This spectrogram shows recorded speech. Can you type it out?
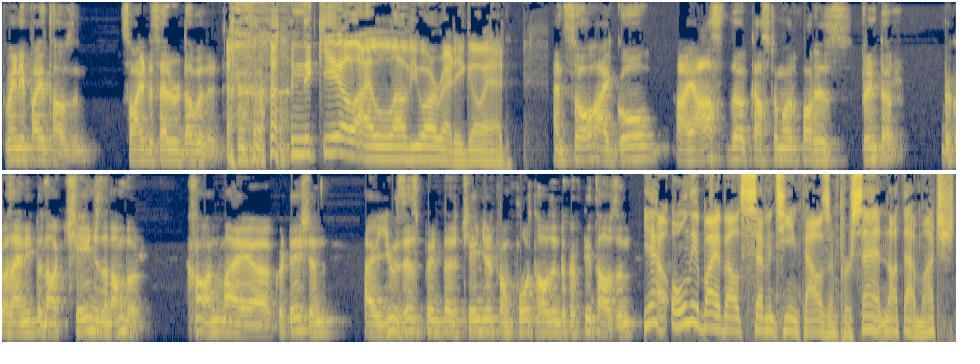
25,000. So I decided to double it. Nickhil, I love you already. Go ahead. And so I go, I ask the customer for his printer because I need to now change the number on my uh, quotation. I use his printer, change it from 4,000 to 50,000. Yeah, only by about 17,000%, not that much.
